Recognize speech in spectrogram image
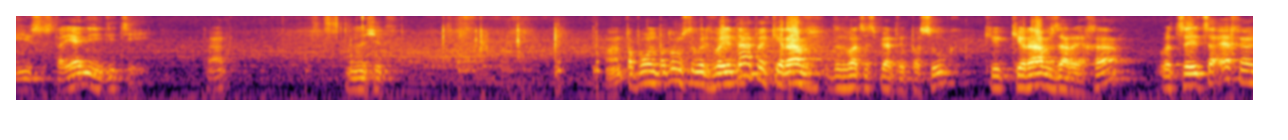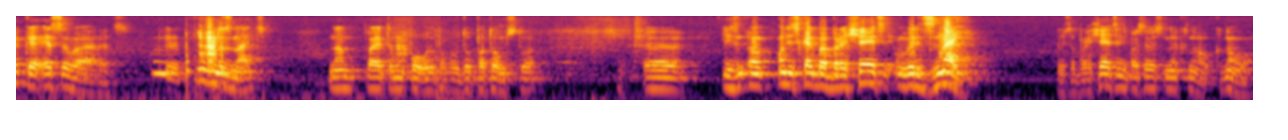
и состояния, и детей. Так? Значит, по поводу потомства говорит, Вайдата, Кирав, 25-й посуг, Кирав Зареха, Вацейца Эха, Кэсэваарец. Нужно знать нам по этому поводу, по поводу потомства. Э, он, здесь как бы обращается, он говорит, знай, то есть обращается непосредственно к Нову. К нову.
